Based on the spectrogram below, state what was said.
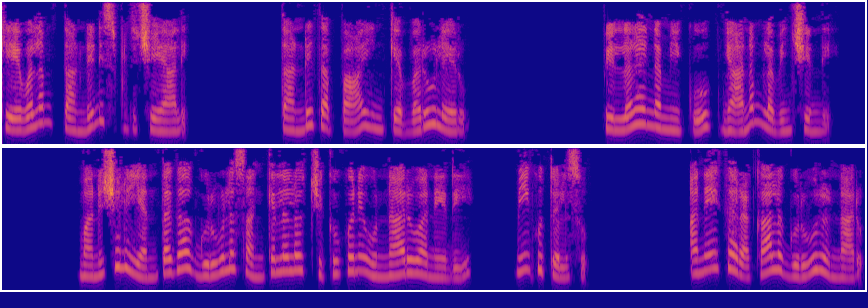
కేవలం తండ్రిని స్మృతి చేయాలి. తండ్రి తప్ప ఇంకెవ్వరూ లేరు. పిల్లలైన మీకు జ్ఞానం లభించింది. మనుషులు ఎంతగా గురువుల సంఖ్యలలో చిక్కుకొని ఉన్నారు అనేది మీకు తెలుసు. అనేక రకాల గురువులున్నారు.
